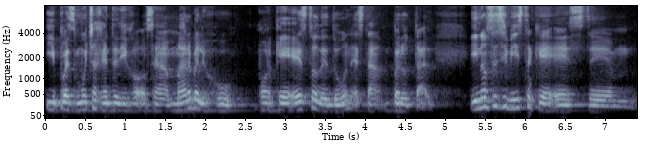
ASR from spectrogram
y pues mucha gente dijo, o sea, Marvel Who, porque esto de Dune está brutal. Y no sé si viste que este.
